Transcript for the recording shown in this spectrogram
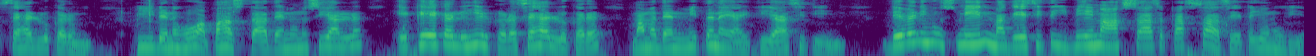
සැහැල්ලු කරමි පීඩන හෝ අපහසුතා දැනුණු සියල්ල එක එක ලිහිල් කර සැහැල්ලු කර මම දැන් මිතනයයි කියා සිටිමි. දෙවැනි හුස්මෙන් මගේ සිත ඉබේම ආස්වාස ප්‍රස්වාසයට යොමු විය.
